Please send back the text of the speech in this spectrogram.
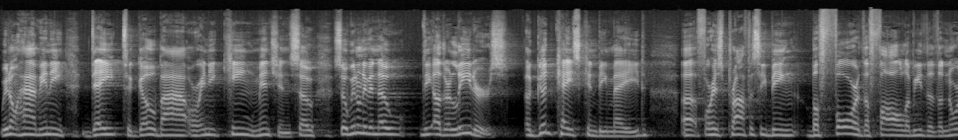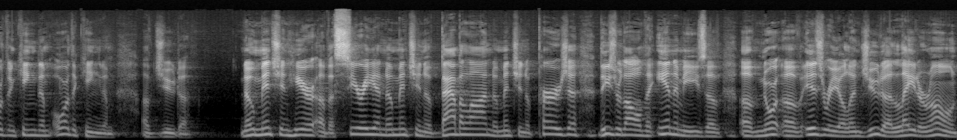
We don't have any date to go by or any king mentioned. So, so we don't even know the other leaders. A good case can be made uh, for his prophecy being before the fall of either the northern kingdom or the kingdom of Judah. No mention here of Assyria, no mention of Babylon, no mention of Persia. These are all the enemies of, of, North, of Israel and Judah later on.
